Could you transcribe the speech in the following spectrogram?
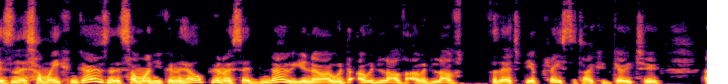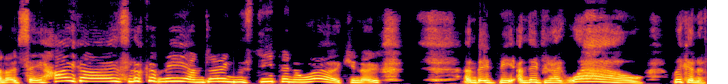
isn't there somewhere you can go? Isn't there someone who can help you? And I said, no, you know, I would, I would love, I would love for there to be a place that I could go to. And I'd say, hi guys, look at me. I'm doing this deep inner work, you know, and they'd be, and they'd be like, wow, we're going to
